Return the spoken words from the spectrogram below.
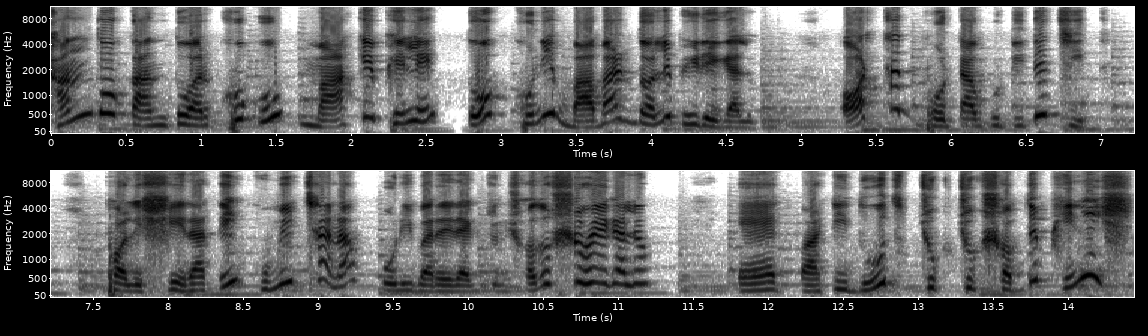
শান্ত কান্ত আর খুকু মাকে ফেলে তক্ষুনি বাবার দলে ভিড়ে গেল। অর্থাৎ ভোটাভুটিতে জিত। ফলে সে রাতেই কুমির ছানা পরিবারের একজন সদস্য হয়ে গেল। এক বাটি দুধ চুকচুক শব্দে ফিনিশ।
